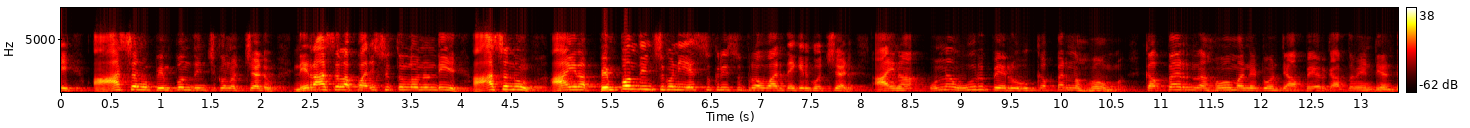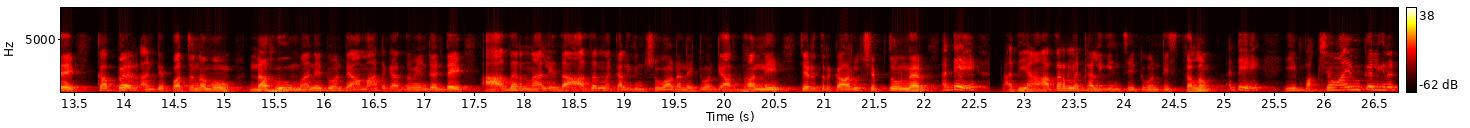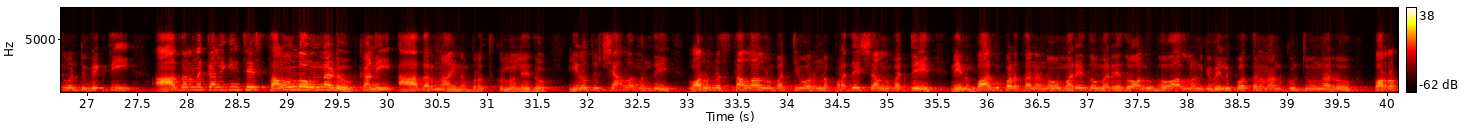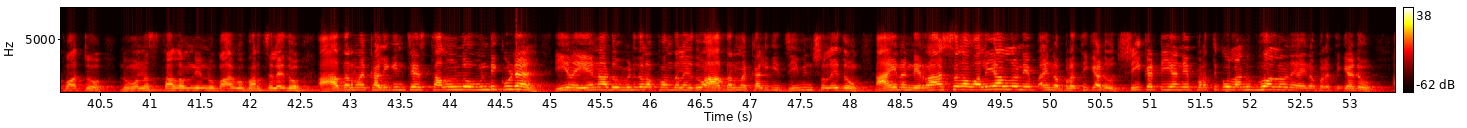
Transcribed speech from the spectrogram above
ఆశను పెంపొందించుకొని వచ్చాడు. నిరాశల పరిస్థితుల్లో నుండి ఆశను ఆయన పెంపొందించుకొని యేసుక్రీస్తు ప్రభు వారి దగ్గరికి వచ్చాడు. ఆయన ఉన్న ఊరు పేరు కప్పెర్న హోమ్ కప్పెర్న హోమ్ అనేటువంటి ఆ పేరుకి అర్థం ఏంటి అంటే కప్పెర్ అంటే పట్టణము. నహూమ్ అనేటువంటి ఆ మాటకి అర్థం ఏంటంటే ఆదరణ లేదా ఆదరణ కలిగించువాడు అనేటువంటి అర్థాన్ని చరిత్రకారులు చెప్తూ ఉన్నారు. అంటే అది ఆదరణ కలిగించేటువంటి స్థలం. అంటే ఈ పక్షవాయువు కలిగినటువంటి వ్యక్తి ఆదరణ కలిగించే స్థలంలో ఉన్నాడు కానీ ఆదరణ ఆయన బ్రతుకులో లేదు. ఈరోజు చాలా మంది వారున్న స్థలాలను బట్టి వారున్న ప్రదేశాలను బట్టి నేను బాగుపడతానో మరేదో మరేదో అనుభవాల్లోనికి వెళ్ళిపోతానని అనుకుంటూ ఉన్నారు. పొరపాటు నువ్వున్న స్థలం నిన్ను బాగుపరచలేదు. ఆదరణ కలిగించే స్థలంలో ఉండి కూడా ఈయన ఏనాడు విడుదల పొందలేదు ఆదరణ కలిగి జీవించలేదు. ఆయన నిరాశల వలయాల్లోనే ఆయన బ్రతికాడు. చీకటి అనే ప్రతికూల అనుభవాల్లోనే ఆయన బ్రతికాడు.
